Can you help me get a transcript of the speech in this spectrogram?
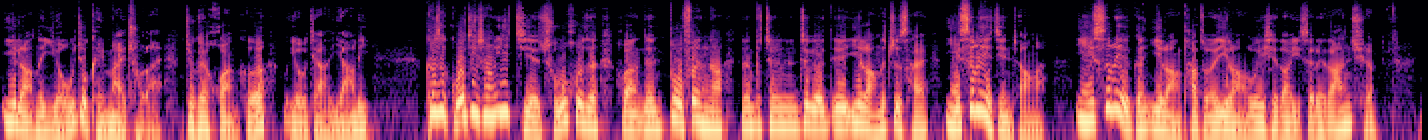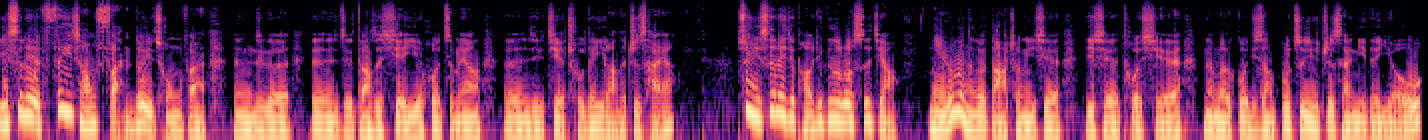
伊朗的油就可以卖出来，就可以缓和油价的压力。可是国际上一解除或者缓那部分呢，那不就这个伊朗的制裁，以色列紧张啊！以色列跟伊朗，他作为伊朗威胁到以色列的安全，以色列非常反对重返嗯这个呃这当时协议或怎么样呃解除对伊朗的制裁啊。所以以色列就跑去跟俄罗斯讲：“你如果能够达成一些一些妥协，那么国际上不至于制裁你的油，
